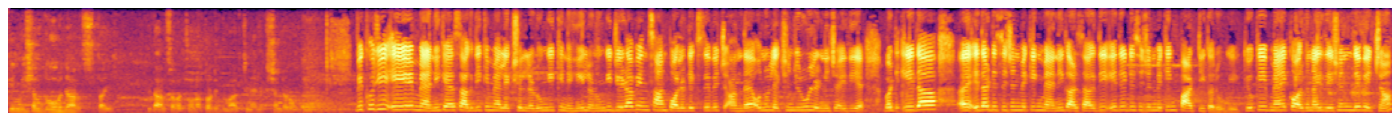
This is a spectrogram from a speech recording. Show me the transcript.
ਕਿ ਮਿਸ਼ਨ 2027 ਵਿਧਾਨ ਸਭਾ ਚੋਣਾਂ ਤੁਹਾਡੇ ਦਿਮਾਗ 'ਚ ਨੇ ਇਲੈਕਸ਼ਨ ਲੜੋਗੇ ਵੇਖੋ ਜੀ ਇਹ ਮੈਂ ਨਹੀਂ ਕਹਿ ਸਕਦੀ ਕਿ ਮੈਂ ਇਲੈਕਸ਼ਨ ਲੜੂੰਗੀ ਕਿ ਨਹੀਂ ਲੜੂੰਗੀ। ਜਿਹੜਾ ਵੀ ਇਨਸਾਨ ਪੋਲਿਟਿਕਸ ਦੇ ਵਿੱਚ ਆਂਦਾ ਹੈ ਉਹਨੂੰ ਇਲੈਕਸ਼ਨ ਜ਼ਰੂਰ ਲੜਨੀ ਚਾਹੀਦੀ ਹੈ। ਬਟ ਇਹਦਾ ਅ, ਇਹਦਾ ਡਿਸੀਜਨ ਮੇਕਿੰਗ ਮੈਂ ਨਹੀਂ ਕਰ ਸਕਦੀ ਇਹਦੀ ਡਿਸੀਜਨ ਮੇਕਿੰਗ ਪਾਰਟੀ ਕਰੂਗੀ। ਕਿਉਂਕਿ ਮੈਂ ਇੱਕ ਆਰਗੇਨਾਈਜੇਸ਼ਨ ਦੇ ਵਿੱਚ ਹਾਂ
